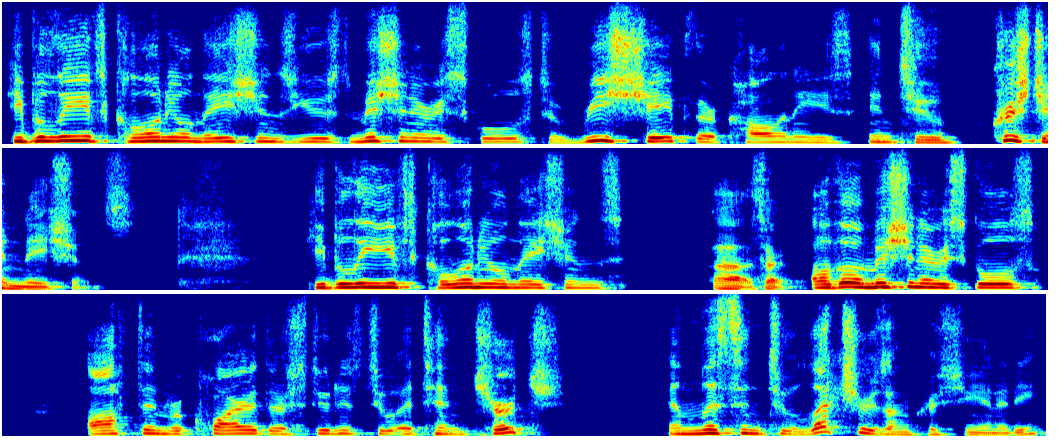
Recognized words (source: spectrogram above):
He believed colonial nations used missionary schools to reshape their colonies into Christian nations. He believed colonial nations, uh, sorry, although missionary schools often required their students to attend church and listen to lectures on Christianity,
